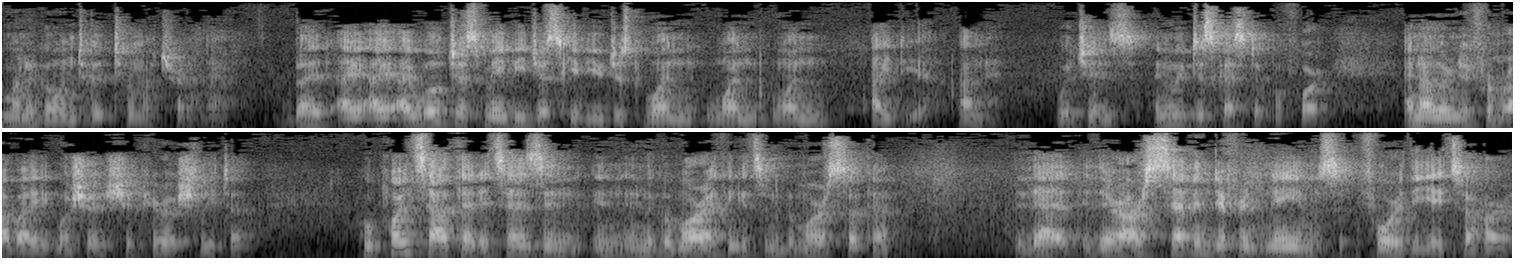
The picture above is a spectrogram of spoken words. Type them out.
want to go into it too much right now, but I, I, I will just maybe just give you just one, one, one idea on it, which is, and we've discussed it before, and I learned it from Rabbi Moshe Shapiro Shlita who points out that it says in, in, in the Gemara, I think it's in Gemara Sukkah, that there are seven different names for the Yetzer Hara.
